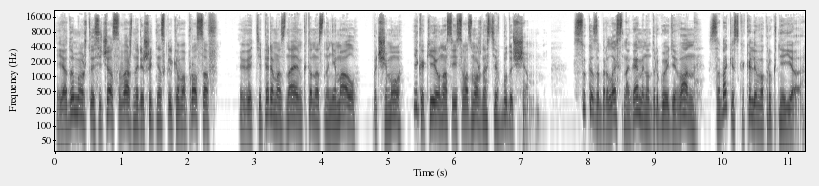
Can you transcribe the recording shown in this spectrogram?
«Я думаю, что сейчас важно решить несколько вопросов, ведь теперь мы знаем, кто нас нанимал, почему и какие у нас есть возможности в будущем. Сука забралась ногами на другой диван, собаки скакали вокруг неё.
